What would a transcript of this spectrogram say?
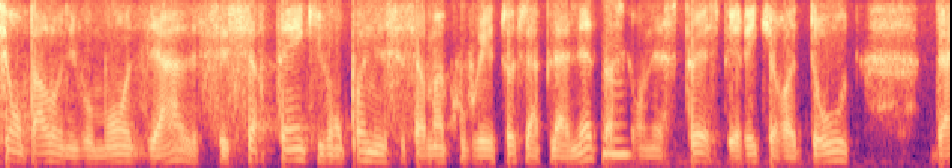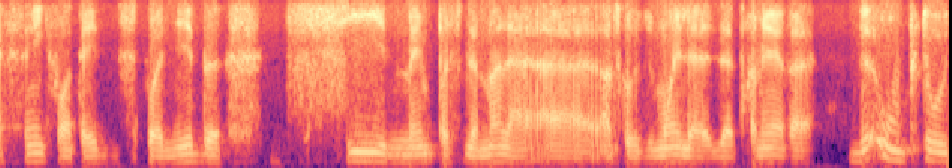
si on parle au niveau mondial, c'est certain qu'ils vont pas nécessairement couvrir toute la planète parce mm. qu'on peut espérer qu'il y aura d'autres vaccins qui vont être disponibles d'ici, même possiblement la, en tout cas du moins la, première ou plutôt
